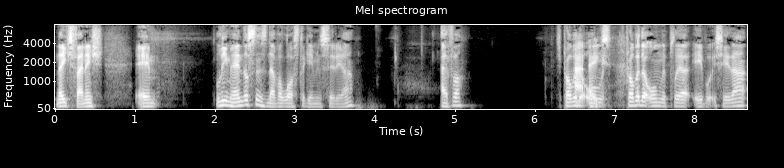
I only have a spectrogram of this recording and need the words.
Nice finish. Um, Liam Henderson's never lost a game in Serie A. Ever. He's probably the only, probably the only player able to say that.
